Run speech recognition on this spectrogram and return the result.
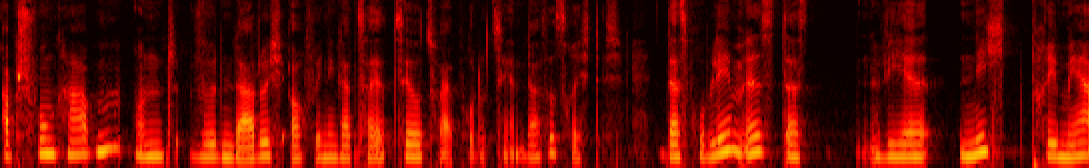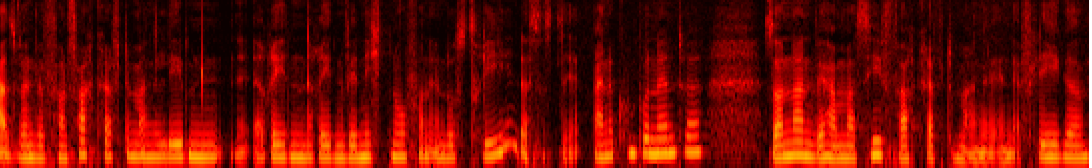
Abschwung haben und würden dadurch auch weniger CO2 produzieren. Das ist richtig. Das Problem ist, dass wir nicht primär, also wenn wir von Fachkräftemangel leben, reden, reden wir nicht nur von Industrie, das ist die eine Komponente, sondern wir haben massiv Fachkräftemangel in der Pflege,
